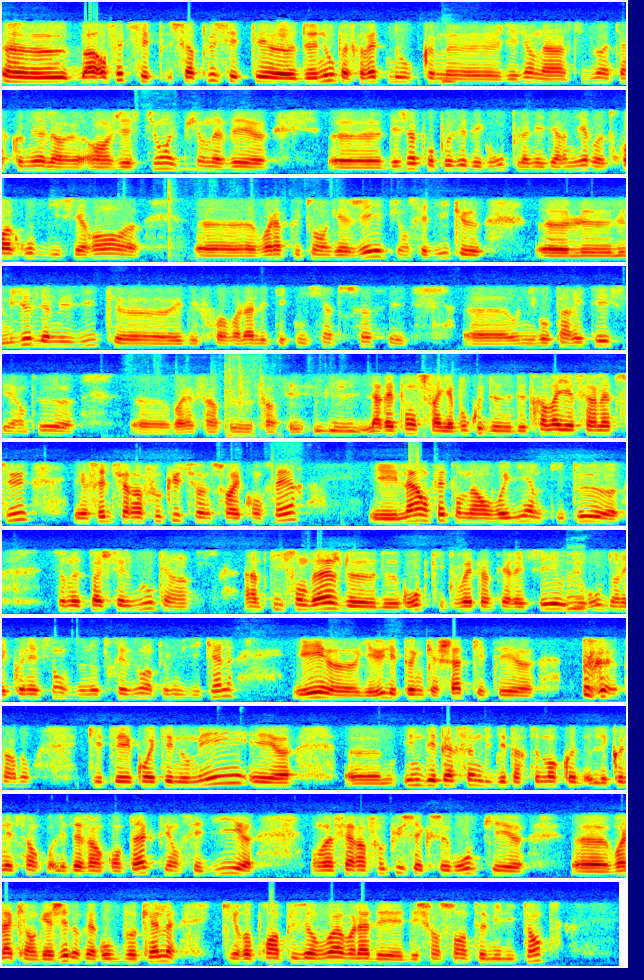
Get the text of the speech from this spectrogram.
Euh, bah, en fait, ça a plus été de nous, parce qu'en fait, nous, comme euh, je disais, on a un studio intercommunal en, en gestion, et puis on avait euh, déjà proposé des groupes l'année dernière, euh, trois groupes différents, euh, euh, voilà, plutôt engagés, et puis on s'est dit que euh, le, le milieu de la musique, euh, et des fois, voilà, les techniciens, tout ça, c'est euh, au niveau parité, c'est un peu, euh, voilà, c'est un peu, enfin, c'est la réponse, enfin, il y a beaucoup de, de travail à faire là-dessus, et on s'est de faire un focus sur une soirée concert, et là, en fait, on a envoyé un petit peu euh, sur notre page Facebook un, un petit sondage de, de groupes qui pouvaient être intéressés ou de Mm. groupes dans les connaissances de notre réseau un peu musical. Et euh, il y a eu les punk à qui étaient, euh, pardon, qui étaient, qui ont été nommés. Et euh, euh, une des personnes du département les connaissait, les avait en contact. Et on s'est dit, euh, on va faire un focus avec ce groupe qui est, euh, voilà, qui est engagé, donc un groupe vocal qui reprend à plusieurs voix, voilà, des, des chansons un peu militantes.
